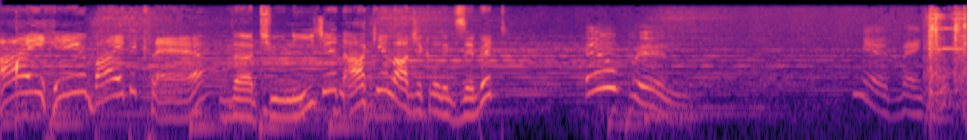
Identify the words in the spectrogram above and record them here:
I hereby declare the Tunisian archaeological exhibit open. Yes, thank you.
